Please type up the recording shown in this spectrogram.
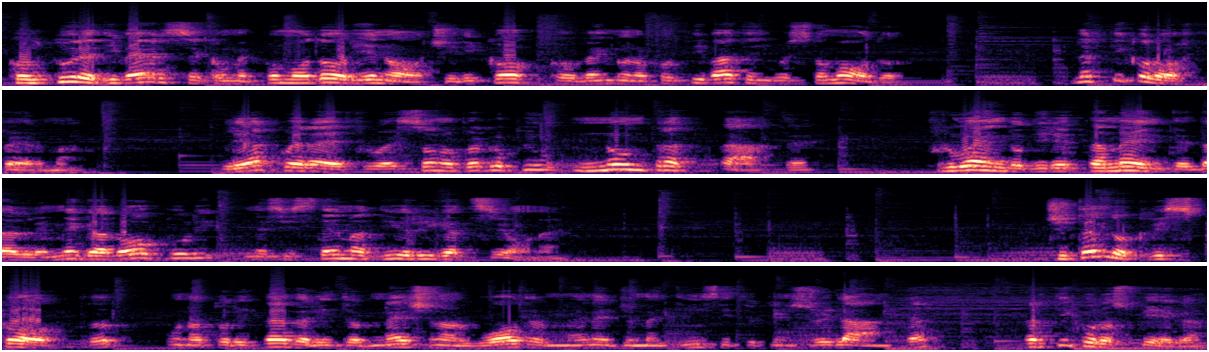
Colture diverse come pomodori e noci di cocco vengono coltivate in questo modo. L'articolo afferma le acque reflue sono per lo più non trattate, fluendo direttamente dalle megalopoli nel sistema di irrigazione. Citando Chris Scott, un'autorità dell'International Water Management Institute in Sri Lanka, l'articolo spiega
